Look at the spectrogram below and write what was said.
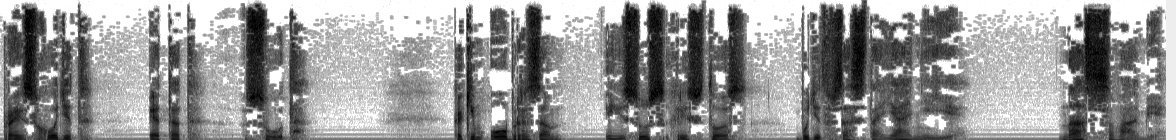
происходит этот суд – каким образом Иисус Христос будет в состоянии нас с вами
